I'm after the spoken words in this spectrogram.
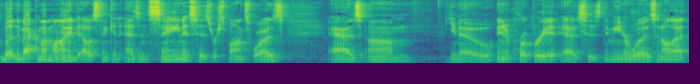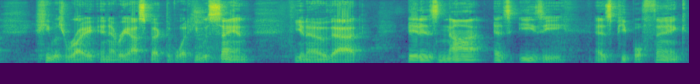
But in the back of my mind, I was thinking, as insane as his response was, as um, you know, inappropriate as his demeanor was and all that, he was right in every aspect of what he was saying. You know, that it is not as easy as people think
